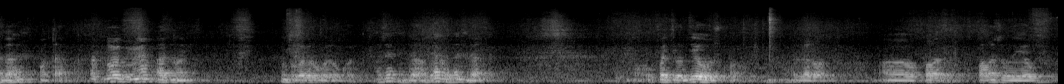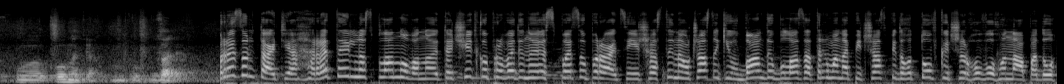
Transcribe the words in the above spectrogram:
Да, вот так. Одной, двумя? Одной. Ну, только другой рукой. Да, да, да. Ухватил девушку за рот, э, положил ее в комнате, в зале. Результаті ретельно спланованої та чітко проведеної спецоперації частина учасників банди була затримана під час підготовки чергового нападу.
